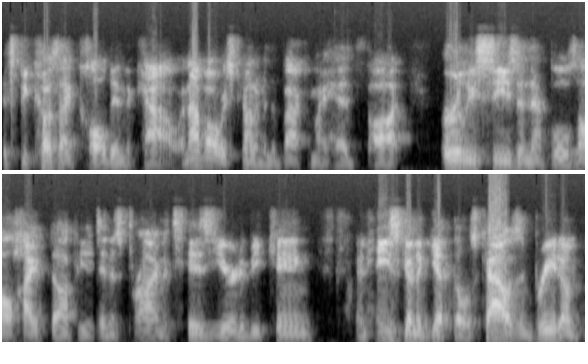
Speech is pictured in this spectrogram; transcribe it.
it's because I called in the cow. And I've always kind of in the back of my head thought early season that bull's all hyped up. He's in his prime. It's his year to be king. And he's going to get those cows and breed them.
